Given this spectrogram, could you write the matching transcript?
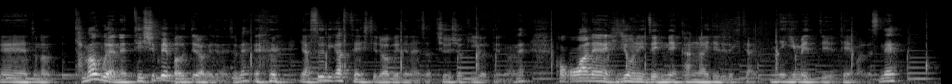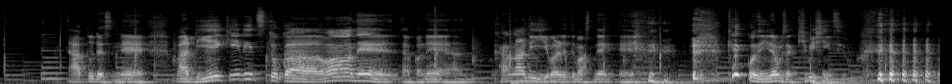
えー、その卵やね、ティッシュペーパー売ってるわけじゃないですよね。安売り合戦してるわけじゃないですよ、中小企業っていうのはね。ここはね、非常にぜひね、考えていただきたい。値決めっていうテーマですね。あとですね、まあ、利益率とかはね、やっぱね、かなり言われてますね。えー、結構ね、稲森さん厳しいんですよ。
